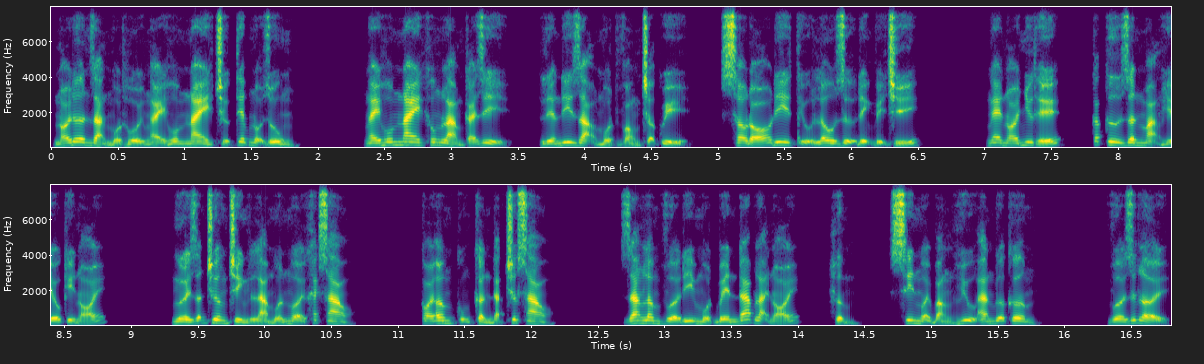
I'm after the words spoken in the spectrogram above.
nói đơn giản một hồi ngày hôm nay trực tiếp nội dung. Ngày hôm nay không làm cái gì liền đi dạo một vòng chợ quỷ sau đó đi tiểu lâu dự định vị trí. Nghe nói như thế các cư dân mạng hiếu kỳ nói người dẫn chương trình là muốn mời khách sao? Coi âm cũng cần đặt trước sao? Giang lâm vừa đi một bên đáp lại nói hừm, xin mời bằng hữu ăn bữa cơm. Vừa dứt lời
